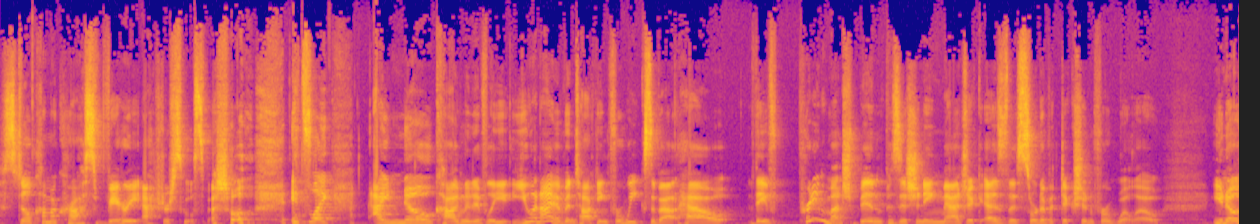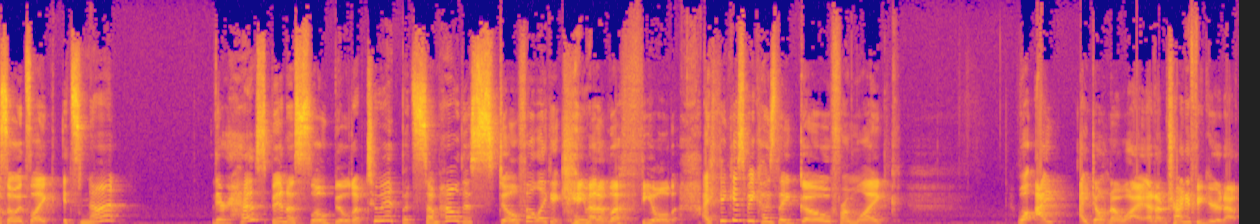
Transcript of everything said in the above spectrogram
still come across very after school special. It's like I know cognitively, you and I have been talking for weeks about how they've pretty much been positioning magic as this sort of addiction for Willow. You know, so it's like it's not there has been a slow build up to it, but somehow this still felt like it came out of left field. I think it's because they go from like well, I I don't know why, and I'm trying to figure it out.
